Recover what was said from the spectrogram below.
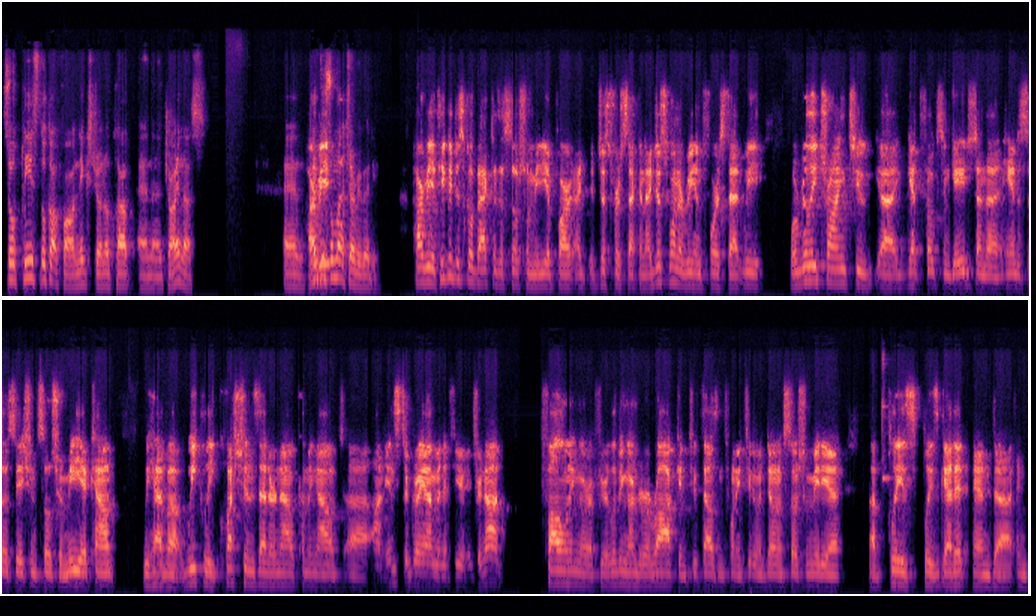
So please look out for our next journal club and uh, join us. And Harvey, thank you so much, everybody. Harvey, if you could just go back to the social media part I, just for a second, I just want to reinforce that we we're really trying to uh, get folks engaged on the Hand Association social media account. We have uh, weekly questions that are now coming out uh, on Instagram. And if you if you're not following or if you're living under a rock in 2022 and don't have social media, uh, please please get it and, uh, and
